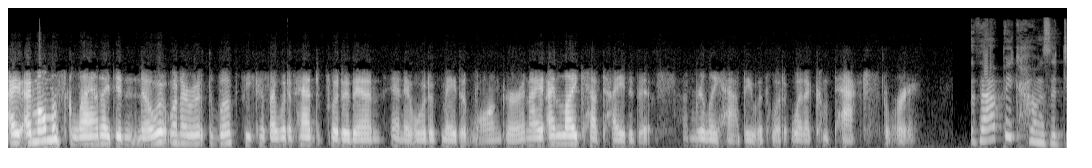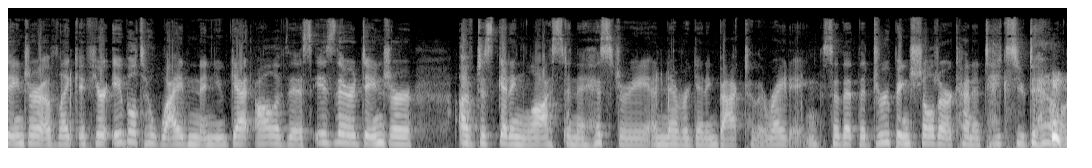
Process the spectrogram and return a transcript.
I, I'm almost glad I didn't know it when I wrote the book because I would have had to put it in and it would have made it longer. And I, I like how tight it is. I'm really happy with what what a compact story that becomes a danger of like if you're able to widen and you get all of this is there a danger of just getting lost in the history and never getting back to the writing so that the drooping shoulder kind of takes you down?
